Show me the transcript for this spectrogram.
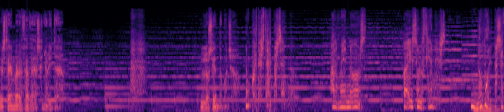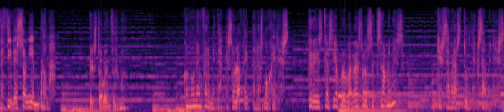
Está embarazada, señorita. Lo siento mucho. No puede estar pasando. Al menos hay soluciones. No vuelvas a decir eso ni en broma. ¿Estaba enferma? Con una enfermedad que solo afecta a las mujeres. ¿Crees que así aprobarás los exámenes? ¿Qué sabrás tú de exámenes?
